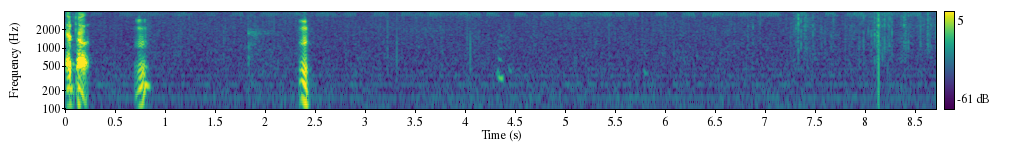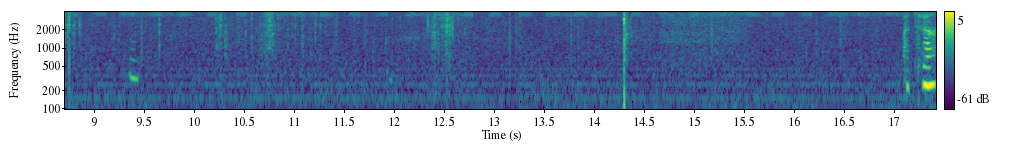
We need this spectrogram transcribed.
കേട്ടോ? ഉം. അച്ഛാ.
